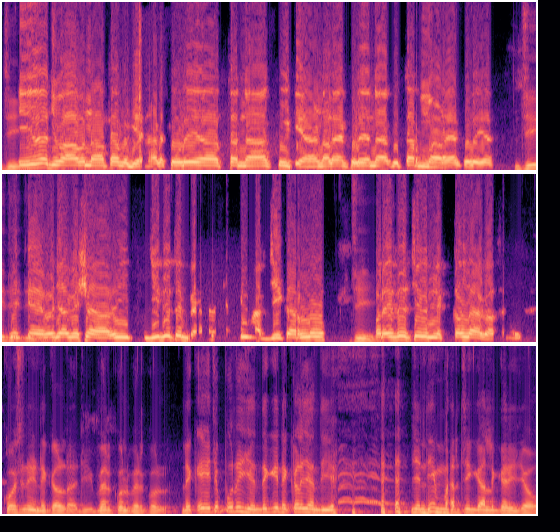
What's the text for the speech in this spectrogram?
ਜੀ। ਇਹਦਾ ਜਵਾਬ ਨਾ ਤਾਂ ਵਿਗਿਆਨ ਕੋਲੇ ਆ ਤਾਂ ਨਾ ਕੋਈ ਗਿਆਨ ਵਾਲਿਆਂ ਕੋਲੇ ਆ ਨਾ ਕੋਈ ਧਰਮ ਵਾਲਿਆਂ ਕੋਲੇ ਆ। ਜੀ ਜੀ ਇੱਕ ਇਹੋ ਜੀ ਜਿਹਾ ਵਿਸ਼ਾ ਵੀ ਜਿਹਦੇ ਤੇ ਬਹਿਸ ਜਿੰਨੀ ਮਰਜ਼ੀ ਕਰ ਲਓ ਜੀ। ਪਰ ਇਹਦੇ ਚ ਨਿਕਲਦਾ ਕੁਛ ਨਹੀਂ ਕੁਝ ਨਹੀਂ ਨਿਕਲਦਾ ਜੀ ਬਿਲਕੁਲ ਬਿਲਕੁਲ। ਲੇਕਿਨ ਇਹ ਚ ਪੂਰੀ ਜ਼ਿੰਦਗੀ ਨਿਕਲ ਜਾਂਦੀ ਹੈ। ਜਿੰਨੀ ਮਰਜ਼ੀ ਗੱਲ ਕਰੀ ਜਾਓ।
